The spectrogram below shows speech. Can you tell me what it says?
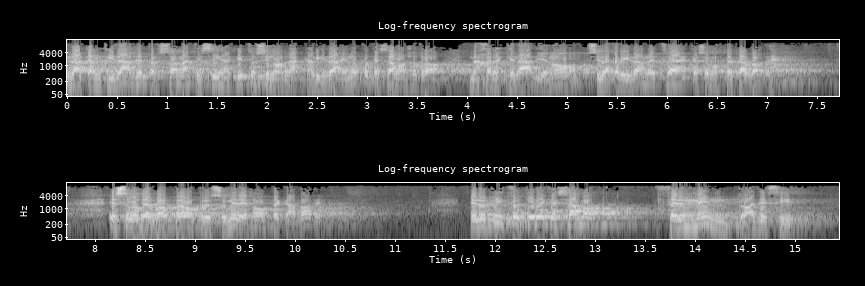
la cantidad de personas que siguen a Cristo, sino la calidad. Y no porque seamos nosotros mejores que nadie, no. Si la calidad nuestra es que somos pecadores. Eso es lo que podemos presumir, que somos pecadores. Pero Cristo quiere que seamos fermento, es decir,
